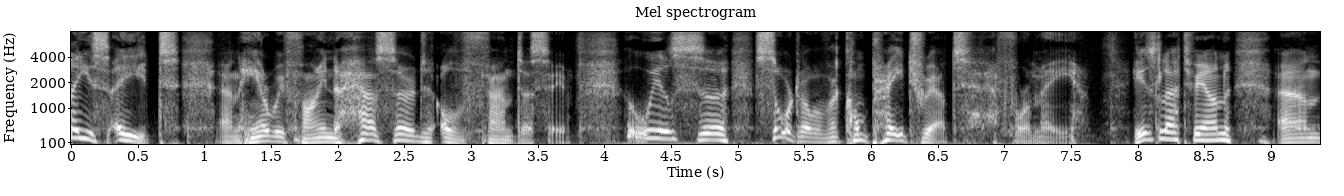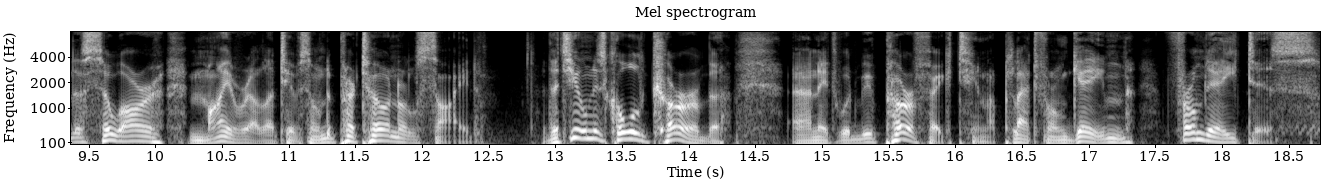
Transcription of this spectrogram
Place 8, and here we find Hazard of Fantasy, who is uh, sort of a compatriot for me. He's Latvian, and so are my relatives on the paternal side. The tune is called Curb, and it would be perfect in a platform game from the 80s.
